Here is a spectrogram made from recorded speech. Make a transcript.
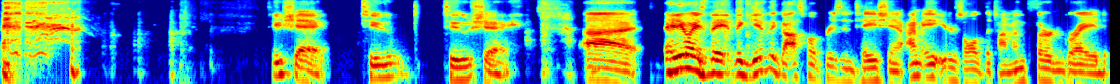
touche, too touche. Uh, anyways, they they give the gospel presentation. I'm eight years old at the time. I'm third grade,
